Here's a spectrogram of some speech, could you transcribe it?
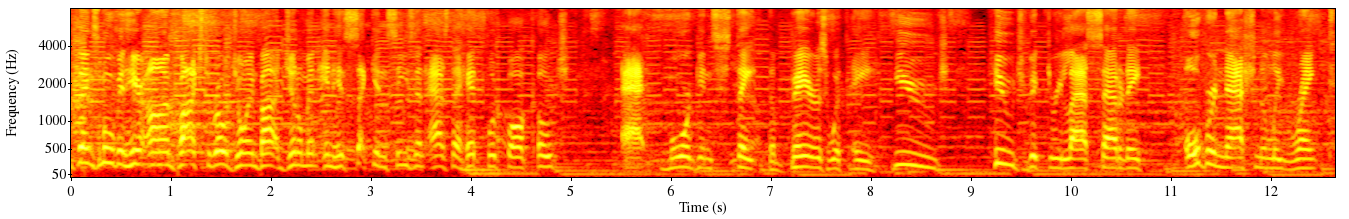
Keep things moving here on Box to Row, joined by a gentleman in his second season as the head football coach at Morgan State. The Bears with a huge, huge victory last Saturday over nationally ranked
